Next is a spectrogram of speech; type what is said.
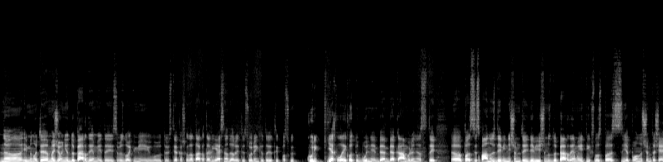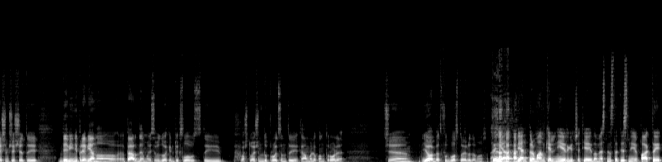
na, į minutę mažiau nei du perdavimai, tai įsivaizduokime, jeigu tu vis tiek kažkada tą, kad ilgesnę darai, tai surinkit, tai, tai paskui kur, kiek laiko tu būni be, be kamulio, nes tai e, pas ispanus 992 perdavimai tikslus, pas japonus 166, tai 9 prie 1 perdavimai, įsivaizduokim, tikslaus, tai 82 procentai kamulio kontrolė. Čia, jo, bet futbolas to ir įdomus. Tai vien, vien pirmam kelnyje irgi čia tie įdomesni statistiniai faktai.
